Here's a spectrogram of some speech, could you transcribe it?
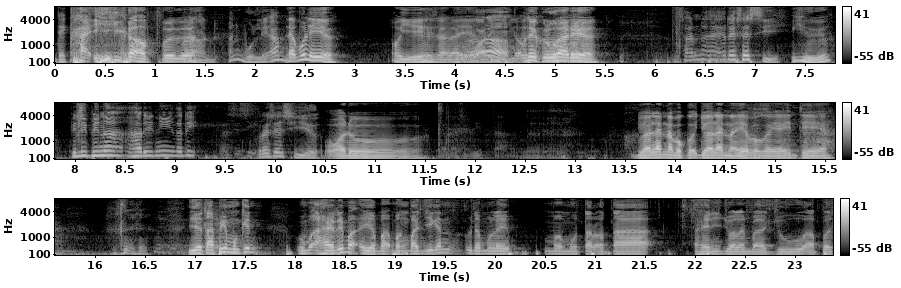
TKI ke apa ke? Mana, mana boleh am? Enggak boleh ya? Oh iya salah ya. Keluar, iya. Enggak boleh keluar ya. Sana resesi. Iya ya. Filipina hari ini tadi resesi ya. Waduh. Jualan lah pokok jualan lah ya pokoknya intinya ya. Iya, tapi mungkin akhirnya ya Bang Panji kan udah mulai memutar otak akhirnya jualan baju apa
